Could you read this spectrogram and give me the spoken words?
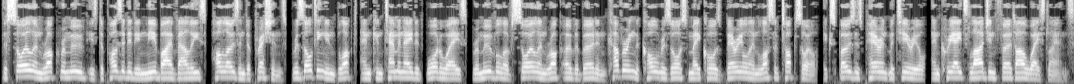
The soil and rock removed is deposited in nearby valleys, hollows and depressions, resulting in blocked and contaminated waterways. Removal of soil and rock overburden covering the coal resource may cause burial and loss of topsoil, exposes parent material, and creates large infertile wastelands.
